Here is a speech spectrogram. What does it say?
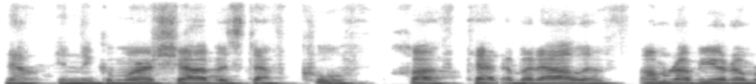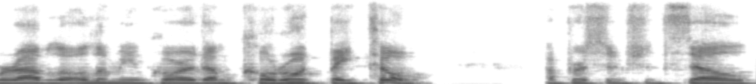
Now, in the Gemara Shabbos, Daf Kuf, Chaf, Tet, Abad Aleph, Amrab Yod Amarav, Olam Yimkor Adam Korot Beito. A person should sell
